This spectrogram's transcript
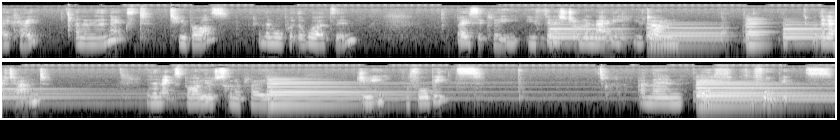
Okay, and then the next two bars, and then we'll put the words in basically you've finished on an A, you've done with the left hand. In the next bar you're just going to play G for four beats and then F for four beats.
